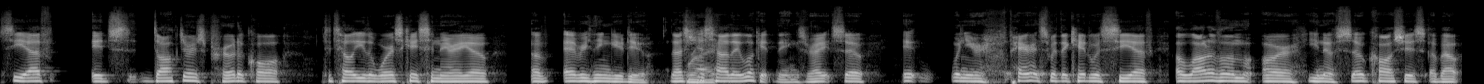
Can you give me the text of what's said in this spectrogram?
CF it's doctor's protocol to tell you the worst case scenario of everything you do. That's Right. just how they look at things, right? So it when you're parents with a kid with CF, a lot of them are, you know, so cautious about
